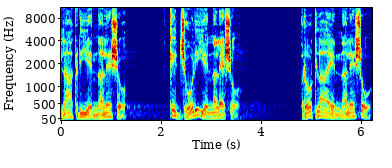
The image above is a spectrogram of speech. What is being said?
લાકડીએ ન લેશો કે જોડીએ ન લેશો. રોટલાએ ન લેશો,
